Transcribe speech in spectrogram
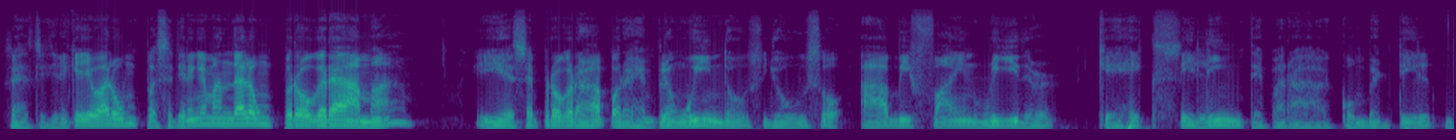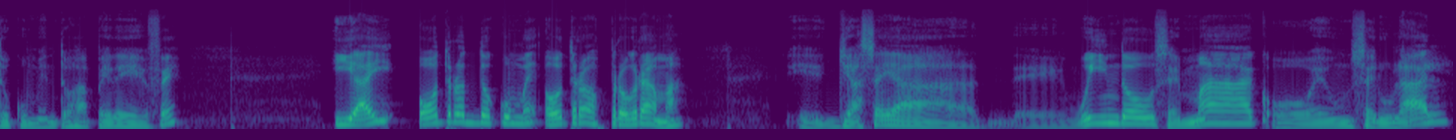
O sea, se tiene que llevar un, se tiene que mandar a un programa y ese programa, por ejemplo, en Windows, yo uso Fine Reader, que es excelente para convertir documentos a PDF. Y hay otros, otros programas, eh, ya sea en Windows, en Mac o en un celular.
